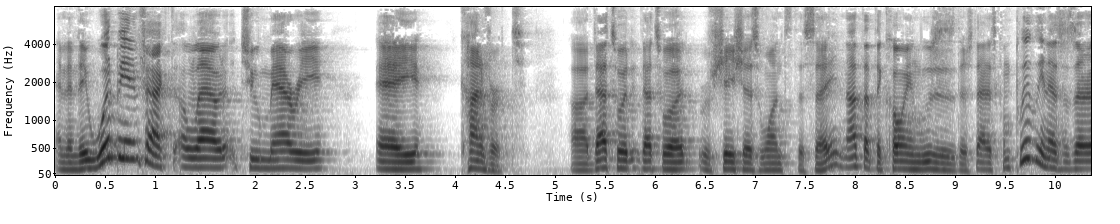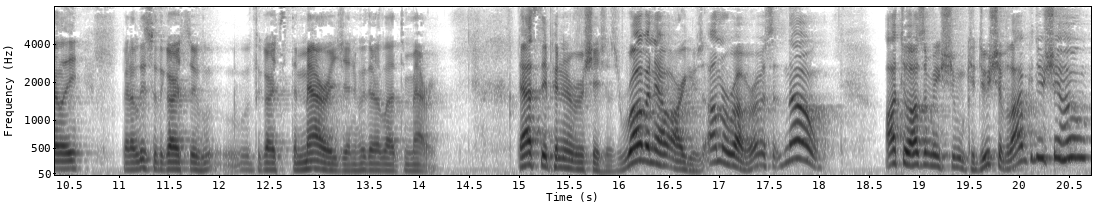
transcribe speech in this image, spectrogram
and then they would be, in fact, allowed to marry a convert. Uh, that's what that's what Rav Sheshes wants to say. Not that the Kohen loses their status completely necessarily, but at least with regards to with regards to the marriage and who they're allowed to marry. That's the opinion of Rav Sheshes. Rava now argues. I'm a Rava. Rava says no. Atu hazam mishum kedusha v'lav kedusha hu.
